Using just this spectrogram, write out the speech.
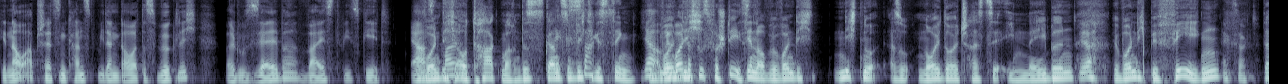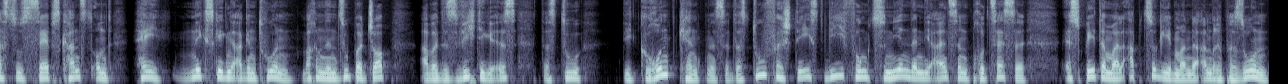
genau abschätzen kannst, wie lange dauert das wirklich, weil du selber weißt, wie es geht. Wir wollen dich autark machen. Das ist ganz Exakt. ein wichtiges Ding. Ja, wir wollen, wir wollen dich, dass du es verstehst. Genau, wir wollen dich nicht nur, also Neudeutsch heißt es ja enablen. Ja. Wir wollen dich befähigen, Exakt. dass du es selbst kannst und hey, nichts gegen Agenturen, machen einen super Job. Aber das Wichtige ist, dass du die Grundkenntnisse, dass du verstehst, wie funktionieren denn die einzelnen Prozesse. Es später mal abzugeben an eine andere Person,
